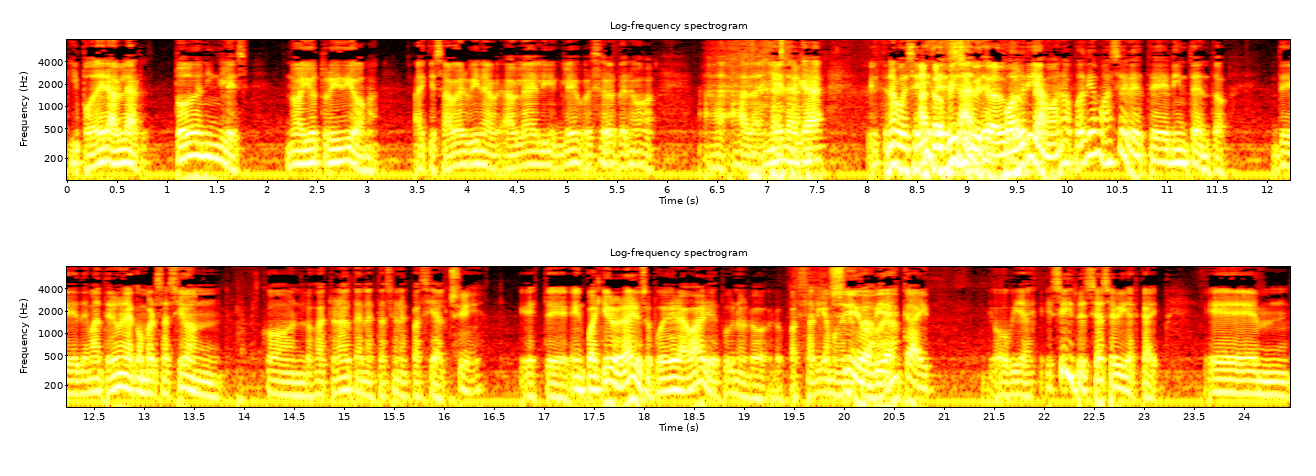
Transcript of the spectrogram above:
Y poder hablar todo en inglés, no hay otro idioma, hay que saber bien hablar el inglés, por eso tenemos a, Daniel acá. Este, no, pues sería interesante. Podríamos, ¿no? Podríamos hacer este, el intento de, de mantener una conversación con los astronautas en la estación espacial. Sí. Este, en cualquier horario se puede grabar y después uno lo, pasaríamos sí, en o vía Skype o vía, sí, se hace vía Skype. Em,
